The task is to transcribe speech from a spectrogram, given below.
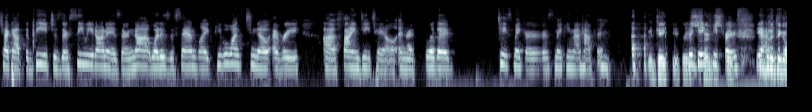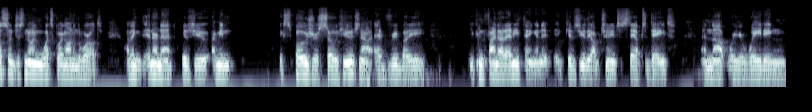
check out the beach. Is there seaweed on it? Is there not? What is the sand like? People want to know every uh, fine detail, and Right. we're the tastemakers making that happen. the gatekeepers The so to speak. gatekeepers. Yeah, Yeah. but I think also just knowing what's going on in the world. I think the internet gives you, I mean, exposure is so huge now. Everybody, you can find out anything, and it, it gives you the opportunity to stay up to date and not where you're waiting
